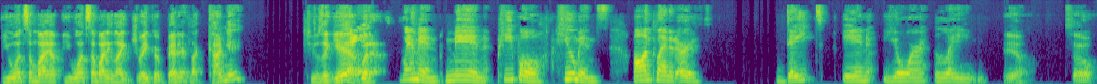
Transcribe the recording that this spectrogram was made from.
"You want somebody? You want somebody like Drake or better, like Kanye?" She was like, "Yeah, but Women, men, people, humans on planet Earth, date in your lane. yeah." So,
